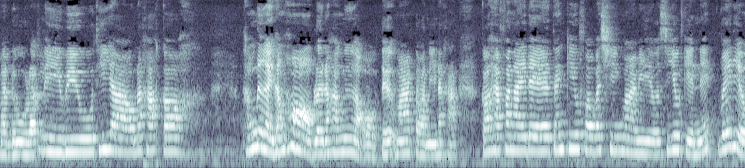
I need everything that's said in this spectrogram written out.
มาดูและรีวิวที่ยาวนะคะ ก็ทั้งเหนื่อยทั้งหอบเลยนะคะ เหงื่อออกเยอะมากตอนนี้นะคะ ก็ have a nice day thank you for watching my video see you again next video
